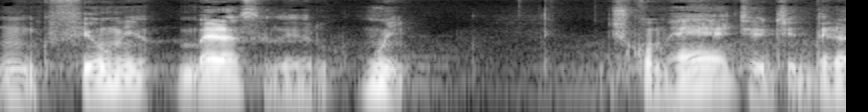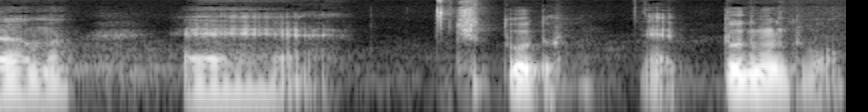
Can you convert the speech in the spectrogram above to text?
um filme brasileiro ruim. De comédia, de drama, é, de tudo. É tudo muito bom.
